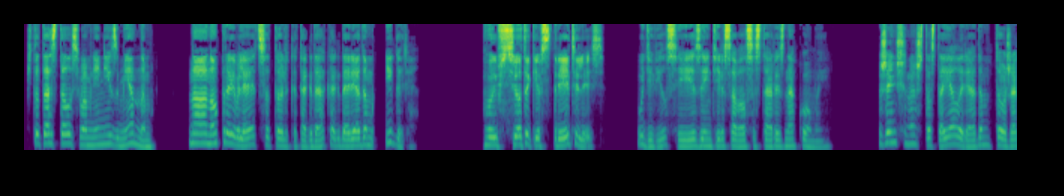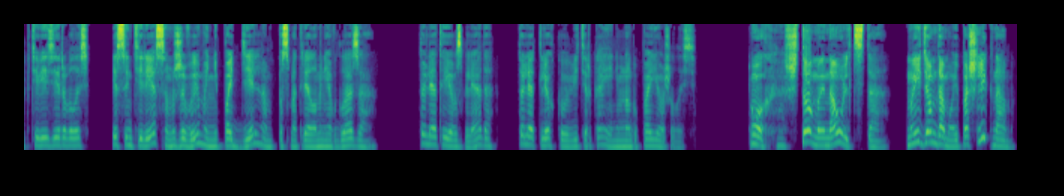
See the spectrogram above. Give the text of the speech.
Что-то осталось во мне неизменным, но оно проявляется только тогда, когда рядом Игорь. «Вы все таки встретились?» — удивился и заинтересовался старый знакомый. Женщина, что стояла рядом, тоже активизировалась и с интересом, живым и неподдельным, посмотрела мне в глаза. То ли от ее взгляда, то ли от легкого ветерка я немного поежилась. «Ох, что мы на улице-то? Мы идем домой, пошли к нам.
